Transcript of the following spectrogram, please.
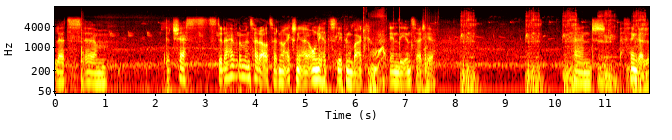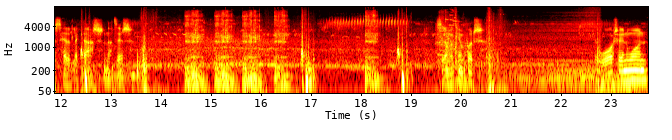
Let's um, the chests. Did I have them inside or outside? No, actually, I only had the sleeping bag in the inside here. And I think I just had it like that, and that's it. So we can put the water in one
